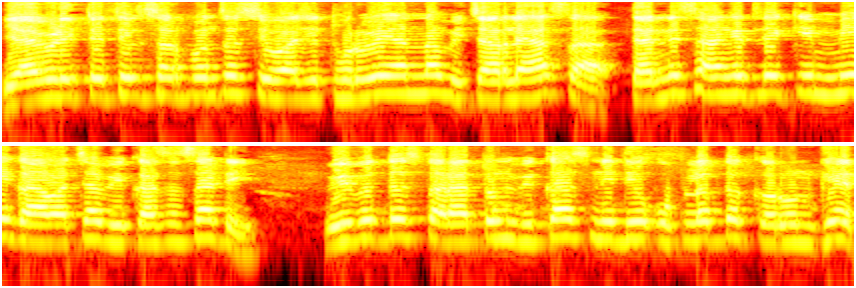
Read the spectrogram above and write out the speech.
यावेळी तेथील सरपंच शिवाजी थोरवे यांना विचारले असता त्यांनी सांगितले की मी गावाच्या विकासासाठी विविध स्तरातून विकास निधी उपलब्ध करून घेत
